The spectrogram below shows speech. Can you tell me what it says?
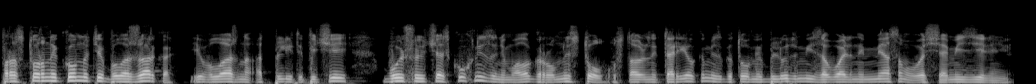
просторной комнате было жарко и влажно от плиты печей. Большую часть кухни занимал огромный стол, уставленный тарелками с готовыми блюдами и заваленным мясом, овощами и зеленью.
